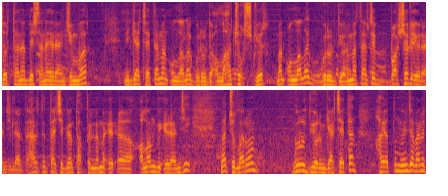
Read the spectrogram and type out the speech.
dört tane beş tane öğrencim var. Ne gerçekten ben onlarla gurur duyuyorum. Allah'a çok şükür. Ben onlarla gurur diyorum. Mesela işte başarılı öğrencilerdi. Her şey teşekkürlen takdirleme e, alan bir öğrenci. Ben çocuklarıma gurur diyorum gerçekten. Hayatım boyunca ben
